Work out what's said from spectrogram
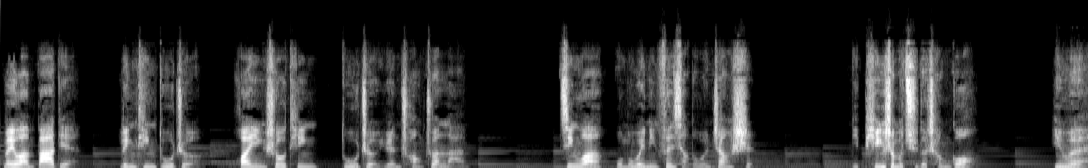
每晚八点，聆听读者，欢迎收听读者原创专栏。今晚我们为您分享的文章是：你凭什么取得成功？因为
